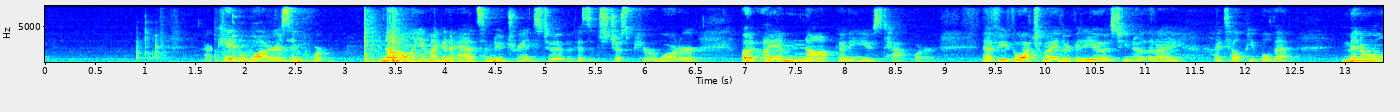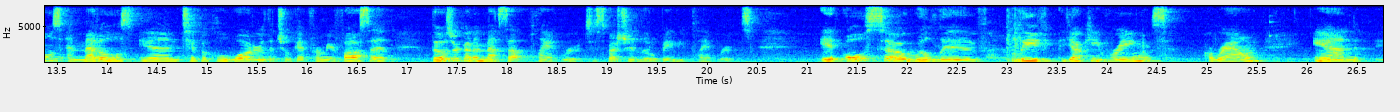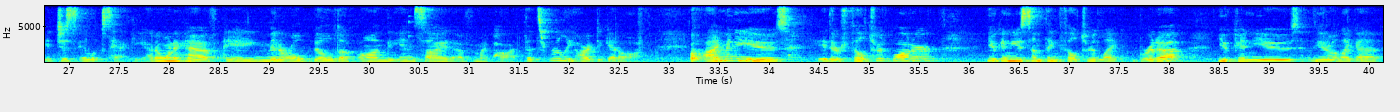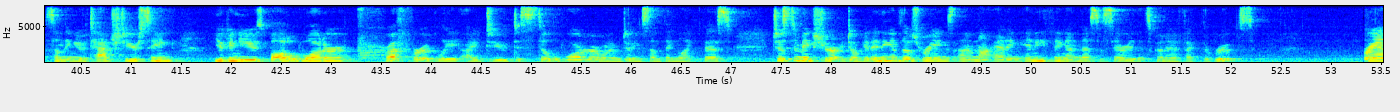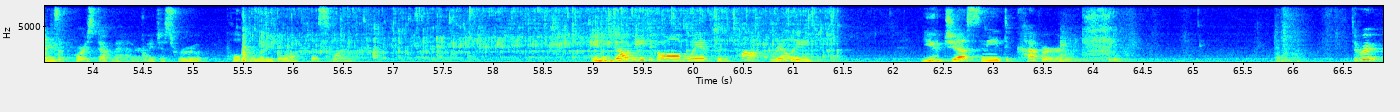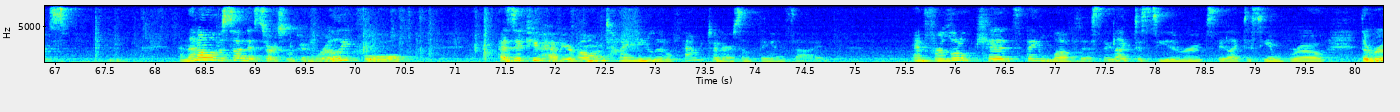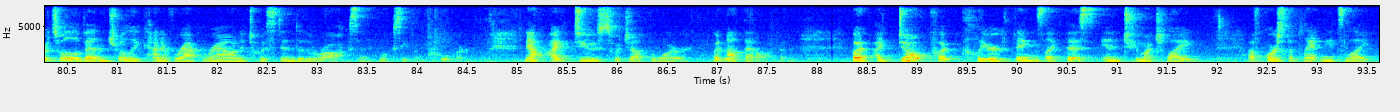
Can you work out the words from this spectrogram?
Okay, the water is important. Not only am I going to add some nutrients to it because it's just pure water, but I am not going to use tap water. Now, if you've watched my other videos, you know that I, I tell people that minerals and metals in typical water that you'll get from your faucet those are going to mess up plant roots, especially little baby plant roots. It also will live, leave yucky rings around and it just, it looks tacky. I don't want to have a mineral buildup on the inside of my pot. That's really hard to get off. I'm going to use either filtered water, you can use something filtered like Brita, you can use, you know, like a something you attach to your sink, you can use bottled water, preferably I do distilled water when I'm doing something like this, just to make sure I don't get any of those rings and I'm not adding anything unnecessary that's going to affect the roots. Brands, of course, don't matter. I just pulled the label off this one. And you don't need to go all the way up to the top, really. You just need to cover the roots. And then all of a sudden it starts looking really cool as if you have your own tiny little fountain or something inside. And for little kids, they love this. They like to see the roots, they like to see them grow. The roots will eventually kind of wrap around and twist into the rocks and it looks even cooler. Now, I do switch out the water, but not that often. But I don't put clear things like this in too much light. Of course, the plant needs light.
